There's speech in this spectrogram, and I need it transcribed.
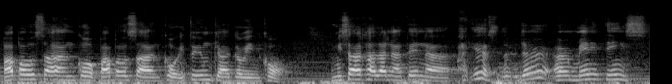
paparusahan ko, paparusahan ko, ito yung gagawin ko. Misa akala natin na, yes, there, there are many things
